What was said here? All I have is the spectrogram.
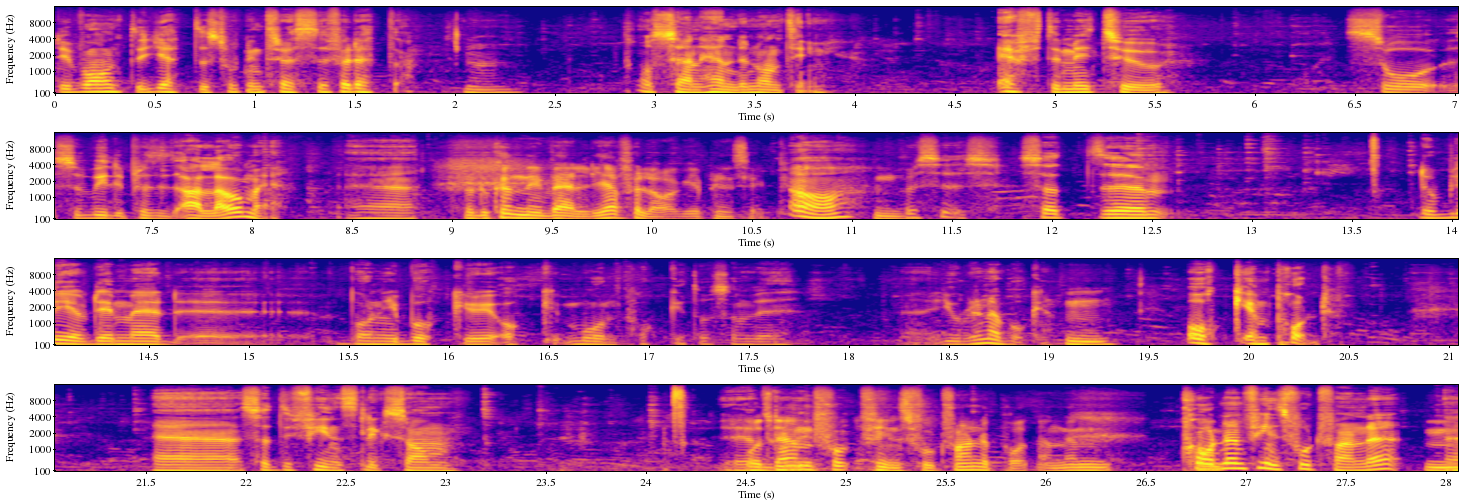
Det var inte jättestort intresse för detta. Mm. Och sen hände någonting. Efter metoo så, så ville plötsligt alla vara med. Eh, Och då kunde ni välja förlag i princip. ja, Mm. precis. Så att eh, då blev det med eh, Bonnier Bookery och Månpocket då som vi eh, gjorde den här boken. Mm. Och en podd. Eh, så att det finns liksom... eh, Och den vi- finns fortfarande på den. Den Podden finns fortfarande, Mm.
